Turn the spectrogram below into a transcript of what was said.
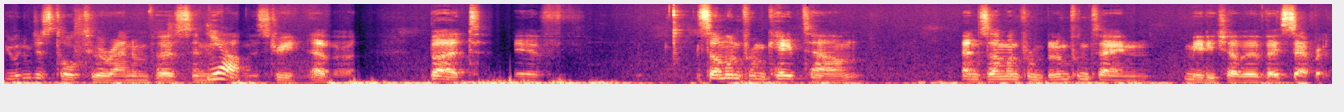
you wouldn't just talk to a random person Yeah. on the street ever. But if someone from Cape Town and someone from Bloemfontein meet each other, they're separate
